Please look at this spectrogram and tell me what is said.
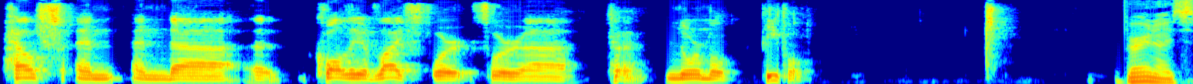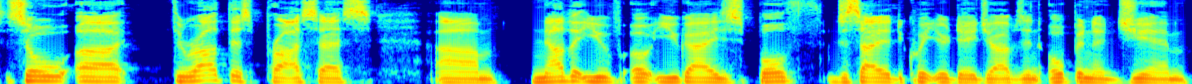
health and and uh, uh quality of life for for uh, normal people. Very nice. So uh, throughout this process, um, now that you've oh, you guys both decided to quit your day jobs and open a gym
